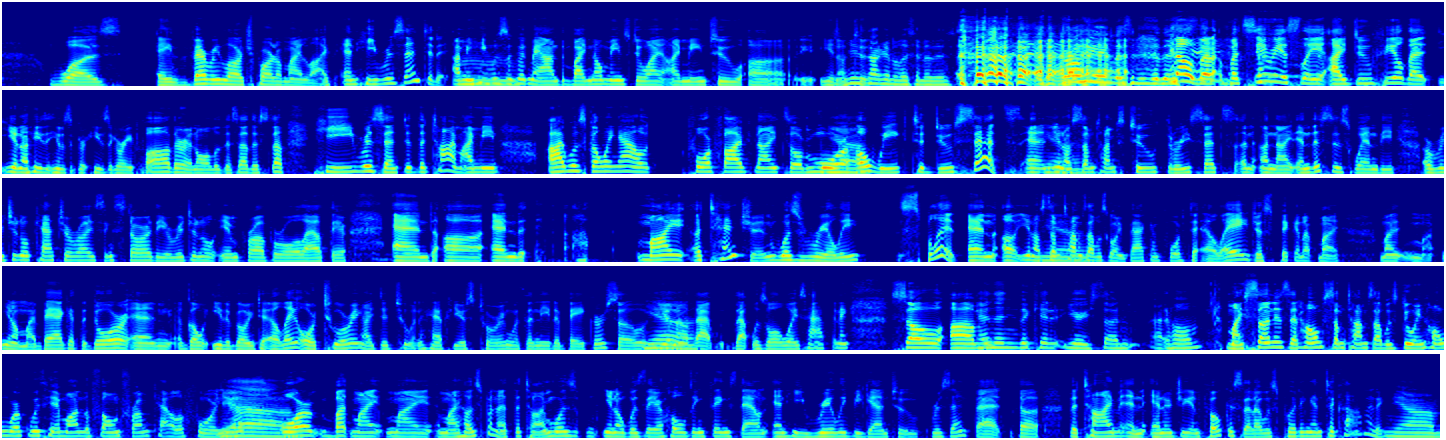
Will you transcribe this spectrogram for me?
was a very large part of my life, and he resented it. I mean, he was a Mm. good man. By no means do I I mean to uh you know He's to not gonna listen to this. Girl, he ain't listening to this. no, but but seriously, I do feel that you know he's he was a, gr- he's a great father and all of this other stuff. He resented the time. I mean, I was going out four or five nights or more Yeah. a week to do sets. And you know sometimes two three sets an, a night. And this is when the original catch a rising star the original improv were all out there. And uh and uh, my attention was really split. And uh, you know sometimes Yeah. i was going back and forth to la just picking up my my, my you know my bag at the door and go either going to LA or touring. I did two and a half years touring with Anita Baker, so you know that that was always happening. So um, and then the kid, your son at home. my son is at home. Sometimes I was doing homework with him on the phone from California. Yeah. Or but my my my husband at the time was you know was there holding things down and he really began to resent that the the time and energy and focus that I was putting into comedy. Yeah.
